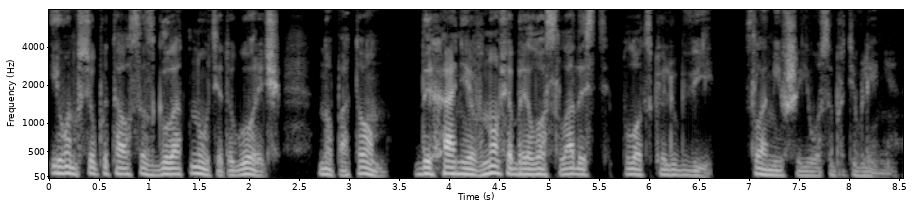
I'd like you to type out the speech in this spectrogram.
и он все пытался сглотнуть эту горечь, но потом дыхание вновь обрело сладость плотской любви, сломившей его сопротивление.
